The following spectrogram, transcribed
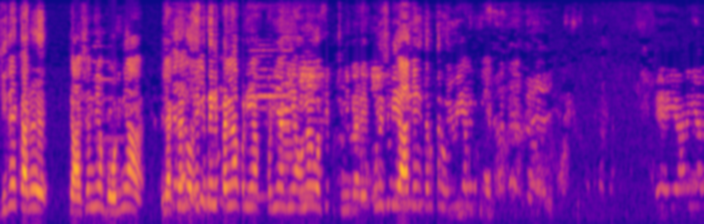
ਜਿਹਦੇ ਕਰ ਰਾਸ਼ਨ ਦੀਆਂ ਬੋਰੀਆਂ ਇਲੈਕਸ਼ਨ ਤੋਂ ਇੱਕ ਦਿਨ ਪਹਿਲਾਂ ਪੜੀਆਂ ਪੜੀਆਂ ਗਈਆਂ, ਉਹਨਾਂ ਨੂੰ ਅਸੀਂ ਕੁਝ ਨਹੀਂ ਕਹਿ ਰਹੇ। ਪੁਲਿਸ ਵੀ ਆ ਕੇ ਇੱਧਰ ਉੱਧਰ ਹੋਈ ਹੋਈ ਆ ਇਹ ਯਾਰ ਯਾਰ।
